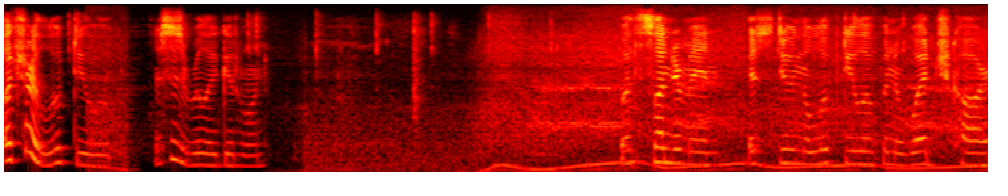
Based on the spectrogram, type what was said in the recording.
Let's try Loop De Loop. This is a really good one. With Slenderman is doing a loop-de-loop in a wedge car.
